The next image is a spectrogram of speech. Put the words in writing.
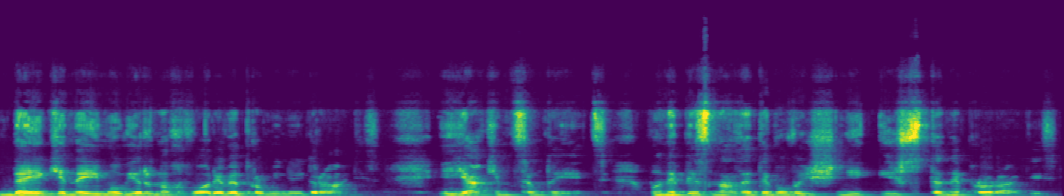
Деякі неймовірно хворі випромінюють радість. І як їм це вдається? Вони пізнали дивовижні істини про радість,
